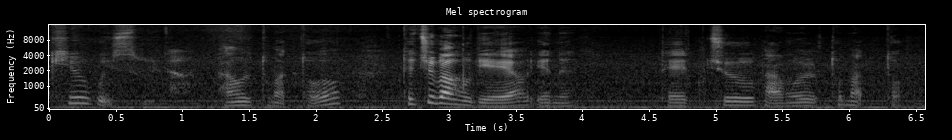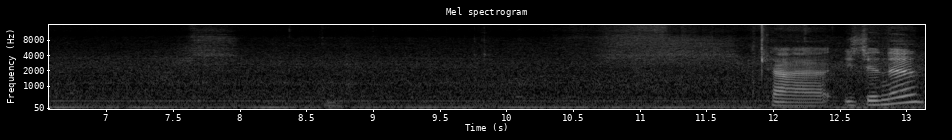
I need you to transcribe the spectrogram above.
키우고 있습니다. 방울토마토. 대추방울이에요, 얘는. 대추방울 토마토. 자, 이제는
